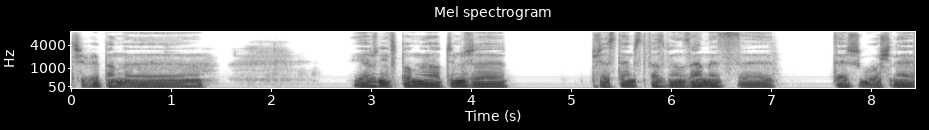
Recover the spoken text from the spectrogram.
Czy wie pan, e, ja już nie wspomnę o tym, że przestępstwa związane z e, też głośne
